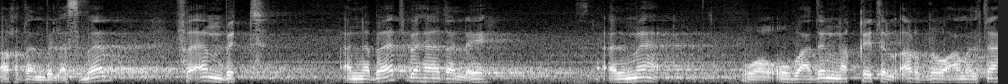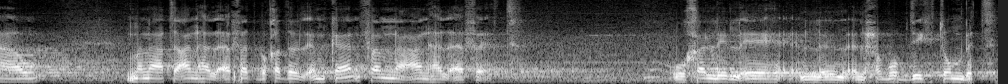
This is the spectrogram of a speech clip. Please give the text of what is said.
أخذا بالأسباب فأنبت النبات بهذا الإيه؟ الماء وبعدين نقيت الأرض وعملتها ومنعت عنها الآفات بقدر الإمكان فامنع عنها الآفات. وخلي الإيه؟ الحبوب دي تنبت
